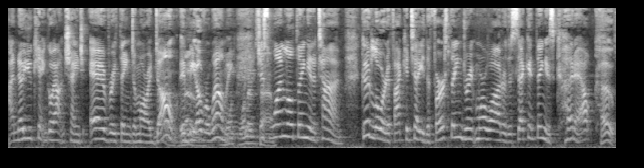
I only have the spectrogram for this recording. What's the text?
I know you can't go out and change everything tomorrow. Don't. It'd be overwhelming. One- one just time. one little thing at a time. Good Lord, if I could tell you the first thing, drink more water. The second thing is cut out Coke.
